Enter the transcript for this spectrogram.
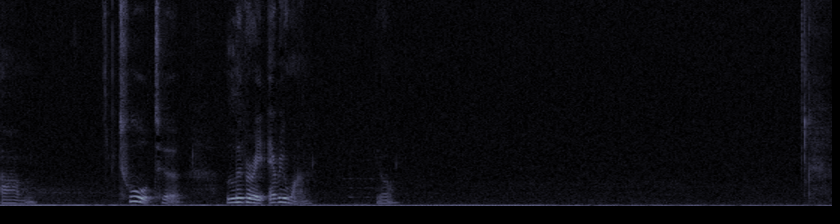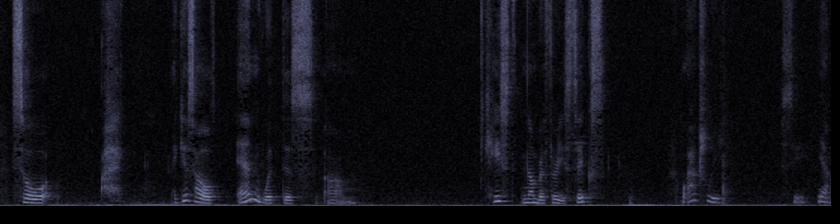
um, tool to liberate everyone, you know. So I, guess I'll end with this um, case number 36. Well, actually, see, yeah,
